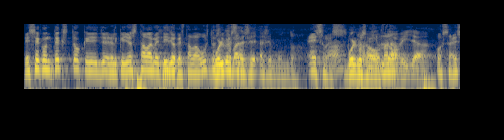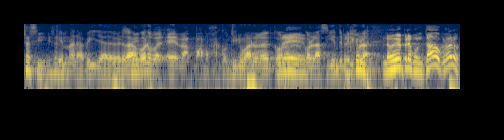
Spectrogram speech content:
ese contexto que yo- en el que yo estaba metido, que estaba a gusto. Vuelves a ese, a ese mundo. Eso es. Vuelves Ah, a qué maravilla. O sea, es así. Es Qué así. maravilla, de verdad. Sí. Bueno, pues eh, va- vamos a continuar eh, con, Hombre, con la siguiente película. No me he preguntado, claro.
